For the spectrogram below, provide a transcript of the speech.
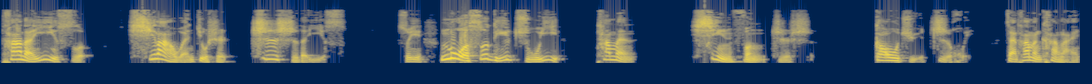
它的意思，希腊文就是知识的意思，所以诺斯底主义他们信奉知识，高举智慧，在他们看来，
